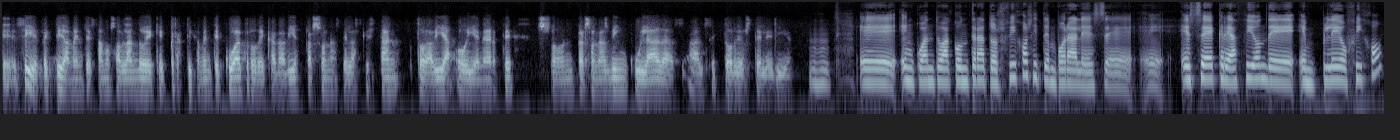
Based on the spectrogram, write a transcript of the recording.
Eh, sí, efectivamente, estamos hablando de que prácticamente cuatro de cada diez personas de las que están todavía hoy en ERTE son personas vinculadas al sector de hostelería. Eh, en cuanto a contratos fijos y temporales, eh, ¿es creación de empleo fijo?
